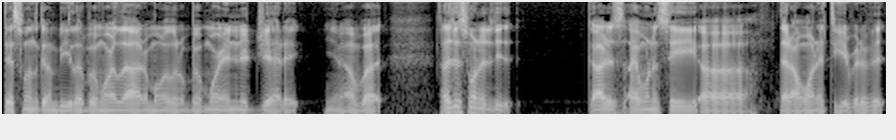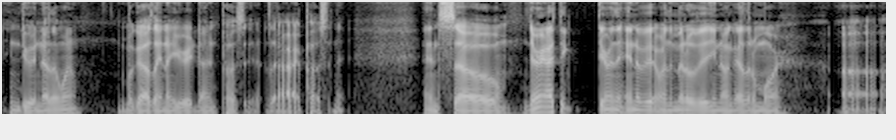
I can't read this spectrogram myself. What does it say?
this one's to be a little bit more louder, more a little bit more energetic, you know, but I just wanted to God is I want to say uh that I wanted to get rid of it and do another one. But God was like, no, you're already done posted it. I was like, all right, posting it. And so during I think during the end of it or in the middle of it, you know, I got a little more uh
